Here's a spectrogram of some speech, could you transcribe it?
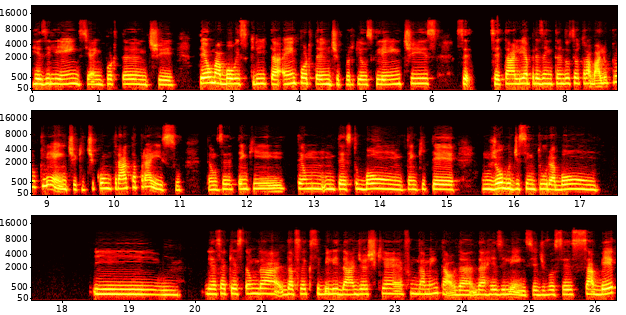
resiliência é importante, ter uma boa escrita é importante, porque os clientes você está ali apresentando o seu trabalho para o cliente que te contrata para isso. Então você tem que ter um, um, texto bom, tem que ter um jogo de cintura bom. E e essa questão da, da flexibilidade acho que é fundamental, da, da resiliência, de você saber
